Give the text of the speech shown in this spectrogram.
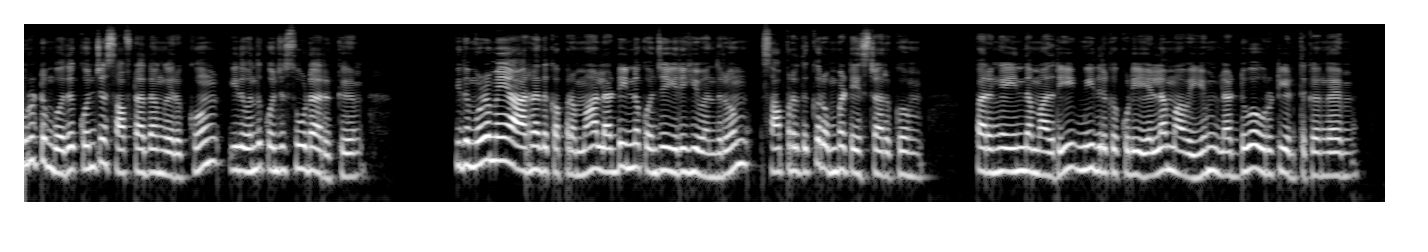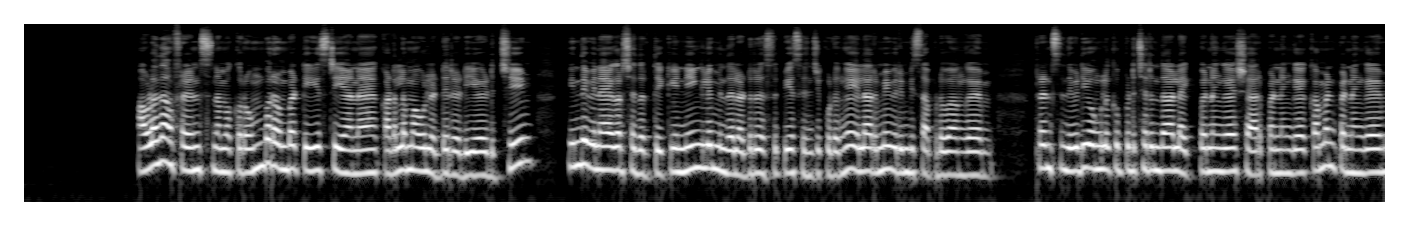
உருட்டும் போது கொஞ்சம் சாஃப்டாக தாங்க இருக்கும். இது வந்து கொஞ்சம் சூடாக இருக்குது இது முழுமையாக ஆறுனதுக்கப்புறமா லட்டு இன்னும் கொஞ்சம் இறுகி வந்துடும் சாப்பிட்றதுக்கு ரொம்ப டேஸ்ட்டாக இருக்கும். பாருங்கள் இந்த மாதிரி மீதி இருக்கக்கூடிய எல்லா மாவையும் லட்டுவாக உருட்டி எடுத்துக்கோங்க. அவ்வளோதான் ஃப்ரெண்ட்ஸ் நமக்கு ரொம்ப ரொம்ப டேஸ்டியான கடலை மாவு லட்டு ரெடி ஆகிடுச்சு இந்த விநாயகர் சதுர்த்திக்கு நீங்களும் இந்த லட்டு ரெசிபியை செஞ்சு கொடுங்க. எல்லாருமே விரும்பி சாப்பிடுவாங்க. ஃப்ரெண்ட்ஸ் இந்த வீடியோ உங்களுக்கு பிடிச்சிருந்தா லைக் பண்ணுங்கள் ஷேர் பண்ணுங்கள் கமெண்ட் பண்ணுங்கள்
